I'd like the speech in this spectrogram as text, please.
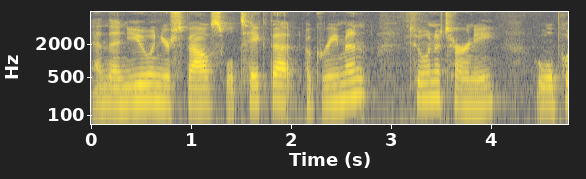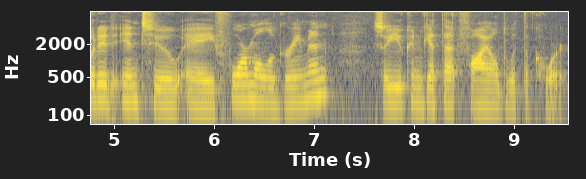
and then you and your spouse will take that agreement to an attorney who will put it into a formal agreement so you can get that filed with the court.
